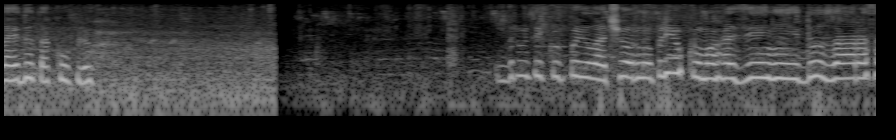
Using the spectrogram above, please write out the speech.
Зайду та куплю. Друзі, купила чорну плівку в магазині, йду зараз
